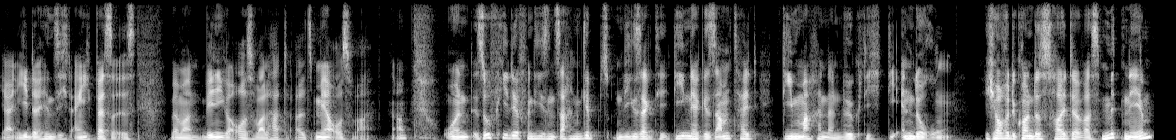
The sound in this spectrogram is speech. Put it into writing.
ja, in jeder Hinsicht eigentlich besser ist, wenn man weniger Auswahl hat als mehr Auswahl. Ja? Und so viele von diesen Sachen gibt es. Und wie gesagt, die in der Gesamtheit, die machen dann wirklich die Änderungen. Ich hoffe, du konntest heute was mitnehmen.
